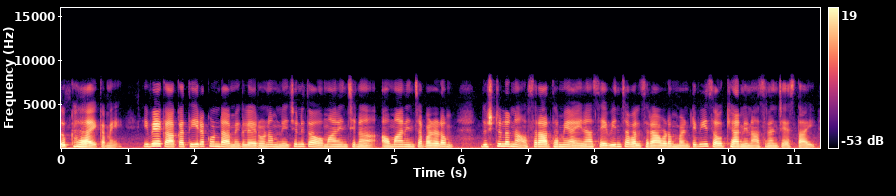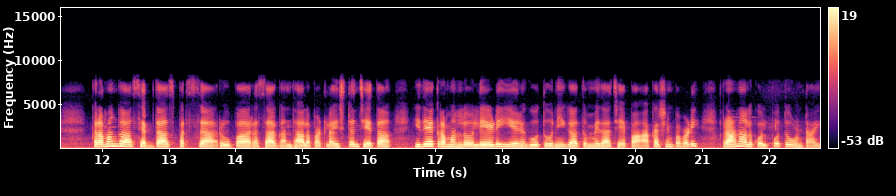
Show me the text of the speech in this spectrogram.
దుఃఖదాయకమే. ఇవే కాక తీరకుండా మిగిలే రుణం నీచునితో అవమానించిన అవమానించబడడం దుష్టులను అవసరార్థమే అయినా సేవించవలసి రావడం వంటివి సౌఖ్యాన్ని నాశనం చేస్తాయి. క్రమంగా శబ్ద స్పర్శ రూప రస గంధాల పట్ల ఇష్టం చేత ఇదే క్రమంలో లేడి ఏనుగు తూనీగా తుమ్మెద చేప ఆకర్షింపబడి ప్రాణాలు కోల్పోతూ ఉంటాయి.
